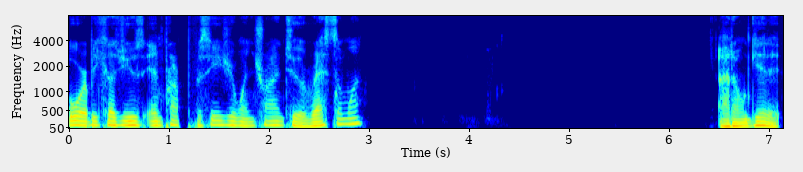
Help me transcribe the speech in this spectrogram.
Or because you used improper procedure when trying to arrest someone? I don't get it.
